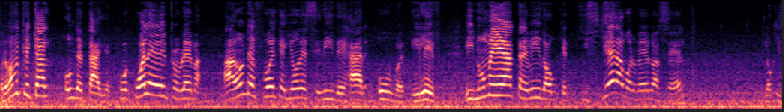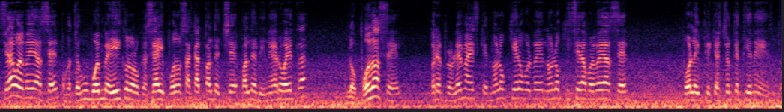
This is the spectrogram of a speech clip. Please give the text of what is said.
Pero vamos a explicar un detalle. ¿Cuál es el problema? ¿A dónde fue que yo decidí dejar Uber y Lyft? Y no me he atrevido, aunque quisiera volverlo a hacer, lo quisiera volver a hacer porque tengo un buen vehículo, lo que sea, y puedo sacar par de, par de dinero extra, Lo puedo hacer, pero el problema es que no lo quiero volver, no lo quisiera volver a hacer por la implicación que tiene esto.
